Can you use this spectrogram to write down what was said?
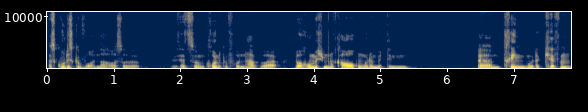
was Gutes geworden daraus. So, dass ich jetzt so einen Grund gefunden habe, wa warum ich mit dem Rauchen oder mit dem ähm, Trinken oder Kiffen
